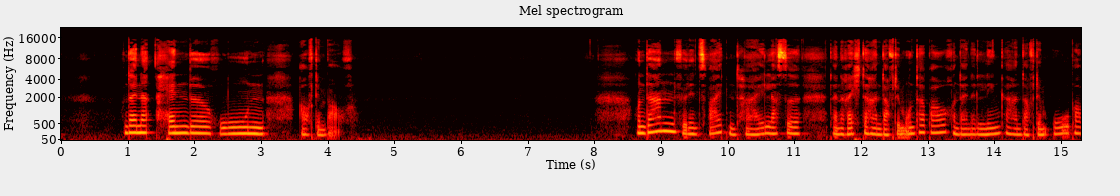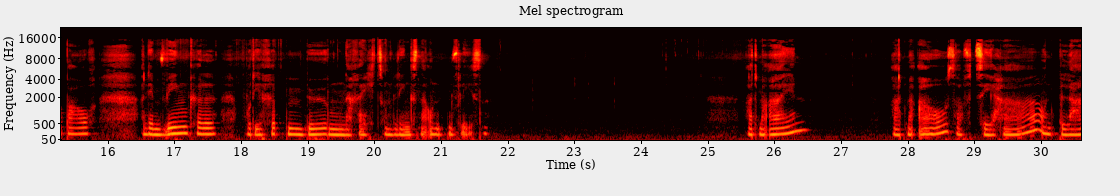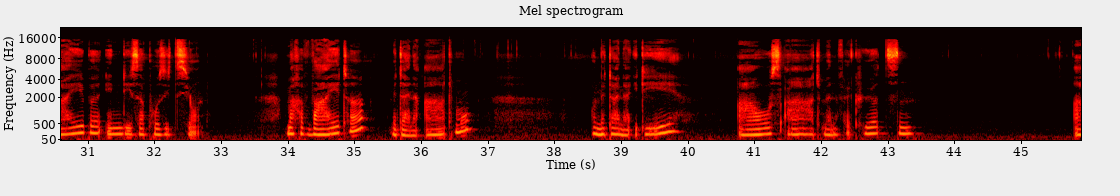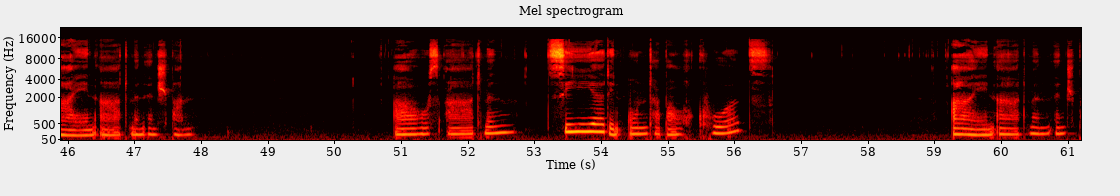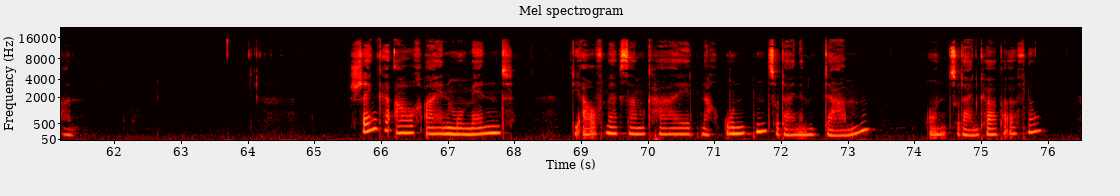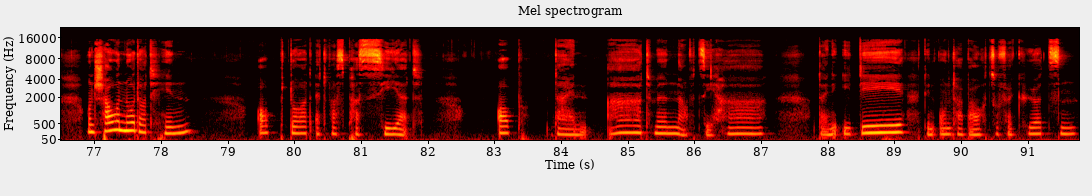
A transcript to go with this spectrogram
und deine Hände ruhen auf dem Bauch. Und dann für den zweiten Teil lasse deine rechte Hand auf dem Unterbauch und deine linke Hand auf dem Oberbauch an dem Winkel, wo die Rippenbögen nach rechts und links nach unten fließen. Atme ein, atme aus auf CH und bleibe in dieser Position. Mache weiter mit deiner Atmung und mit deiner Idee ausatmen, verkürzen Einatmen entspannen. Ausatmen, ziehe den Unterbauch kurz Einatmen entspannen. Schenke auch einen Moment die Aufmerksamkeit nach unten zu deinem Damm und zu deinen Körperöffnungen und schaue nur dorthin, ob dort etwas passiert, ob dein Atmen auf CH, deine Idee, den Unterbauch zu verkürzen,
